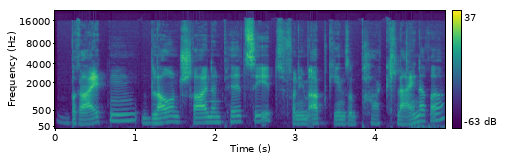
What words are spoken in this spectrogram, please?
breiten, blauen, strahlenden Pilz seht. Von ihm ab gehen so ein paar kleinere.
